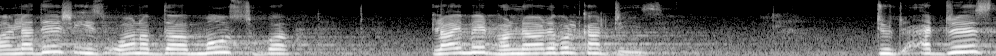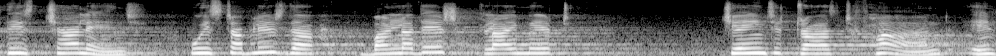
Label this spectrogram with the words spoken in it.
Bangladesh is one of the most climate vulnerable countries to address this challenge we established the Bangladesh Climate Change Trust Fund in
